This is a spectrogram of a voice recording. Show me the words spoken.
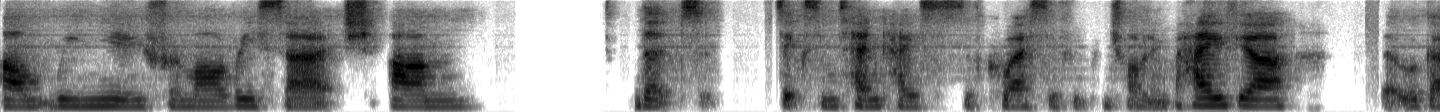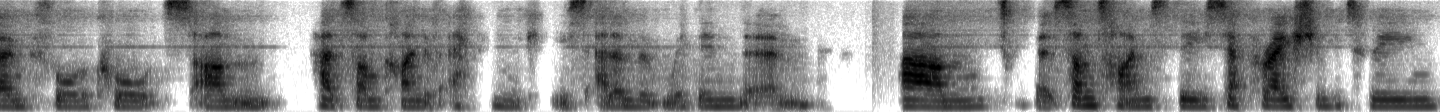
um, we knew from our research um, that six in 10 cases of coercive and controlling behaviour that were going before the courts um, had some kind of economic abuse element within them. Um, but sometimes the separation between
